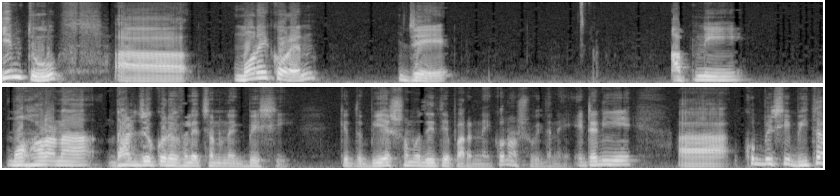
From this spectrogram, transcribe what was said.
কিন্তু মনে করেন যে আপনি মহারানা ধার্য করে ফেলেছেন অনেক বেশি, কিন্তু বিয়ের সময় দিতে পারেন নাই, কোনো অসুবিধা নেই। এটা নিয়ে খুব বেশি ভীতা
